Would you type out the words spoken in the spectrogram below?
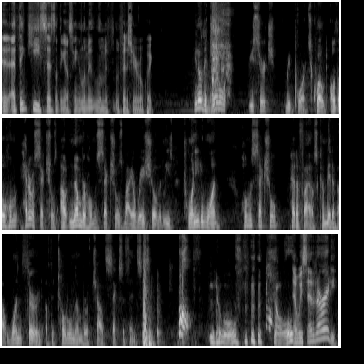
and I think he says something else. Hang on, let me let me, let me finish here real quick. You know, the Journal Research reports, quote, although hom- heterosexuals outnumber homosexuals by a ratio of at least 20 to 1, homosexual pedophiles commit about one third of the total number of child sex offenses. False. No, no, And we said it already.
